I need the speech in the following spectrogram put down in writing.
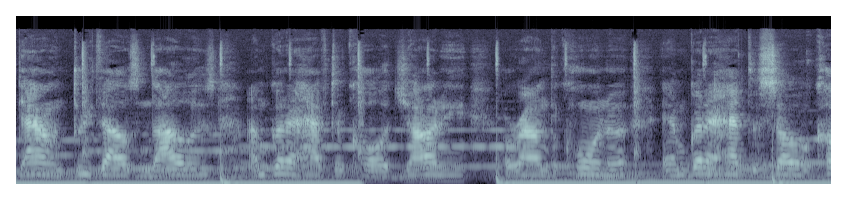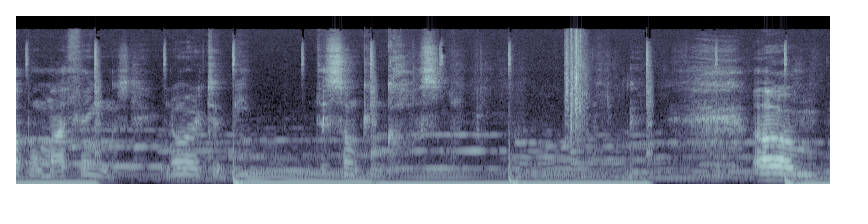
down $3000 i'm gonna have to call johnny around the corner and i'm gonna have to sell a couple of my things in order to beat the sunken cost. Um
